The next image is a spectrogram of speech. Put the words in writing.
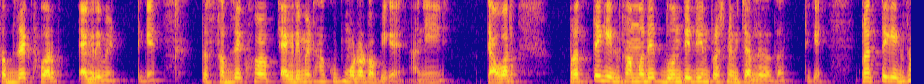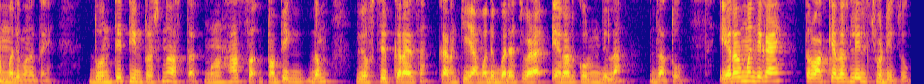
सब्जेक्ट फॉर्म ॲग्रीमेंट ठीक आहे? तर सब्जेक्ट फॉर्म ॲग्रीमेंट हा खूप मोठा टॉपिक आहे. आणि त्यावर प्रत्येक एक्झाममध्ये दोन ते तीन प्रश्न विचारले जातात. ठीक आहे? प्रत्येक एक्झाममध्ये म्हणत आहे. दोन ते तीन प्रश्न असतात. म्हणून हा टॉपिक एकदम व्यवस्थित करायचा. कारण की यामध्ये बऱ्याच वेळा एरर करून दिला जातो. एरर म्हणजे काय? तर वाक्यात असलेली छोटी चूक.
